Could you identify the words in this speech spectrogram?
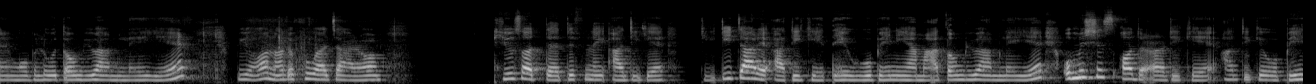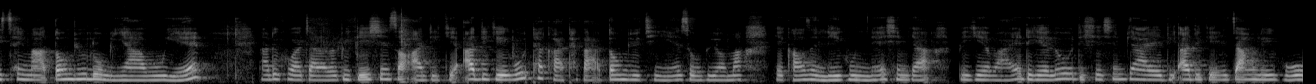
and ကိုဘယ်လိုအသုံးပြုရမလဲရယ်ပြီးတော့နောက်တစ်ခုကကြတော့ use of the definite article ဒီတိကျတဲ့ article တွေကိုဘယ်နေရာမှာအသုံးပြုရမလဲရယ် omissions of the article article ကိုဘေးချိန်မှာအသုံးပြုလို့မရဘူးရယ် နောက်တစ်ခုကကြတော့ repetitions of article article ကိုထပ်ခါထပ်ခါအသုံးပြုခြင်းရဲဆိုပြီးတော့မှဒီခေါင်းစဉ်၄ခုနဲ့ရှင်းပြပေးခဲ့ပါတယ်တကယ်လို့ဒီရှင်းရှင်းပြရဲဒီ article အကြောင်းလေးကို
